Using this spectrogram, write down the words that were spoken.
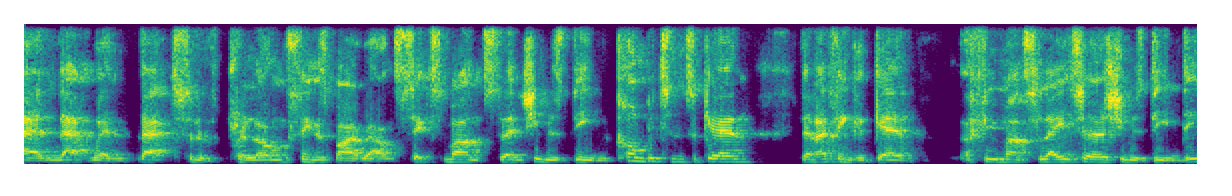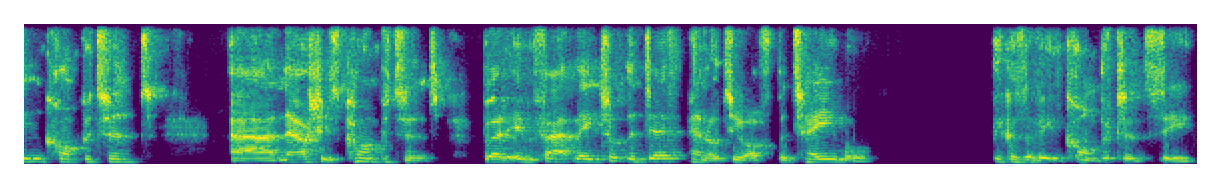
and that went that sort of prolonged things by around six months. Then she was deemed competent again. Then I think again a few months later she was deemed incompetent. Uh, now she's competent, but in fact they took the death penalty off the table because of incompetency.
